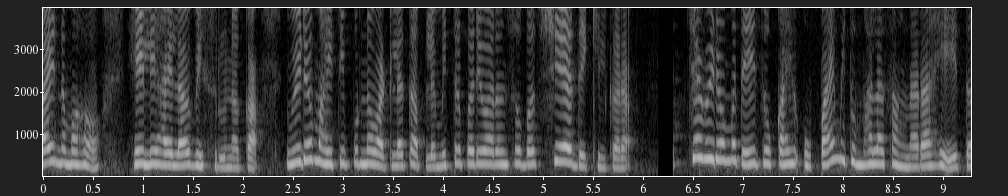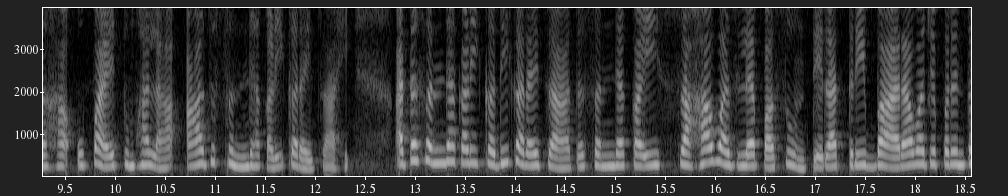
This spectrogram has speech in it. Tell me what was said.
वासुदेवाय नमः हे लिहायला विसरू नका. व्हिडिओ माहितीपूर्ण वाटला तर आपल्या मित्रपरिवारांसोबत शेअर देखील करा. आजच्या व्हिडिओमध्ये जो काही उपाय मी तुम्हाला सांगणार आहे तर हा उपाय तुम्हाला आज संध्याकाळी करायचा आहे. आता संध्याकाळी कधी करायचा? तर संध्याकाळी सहा वाजल्यापासून ते रात्री बारा वाजेपर्यंत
